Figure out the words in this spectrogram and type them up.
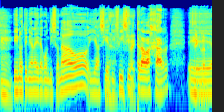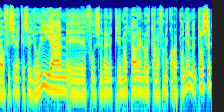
mm. y no tenían aire acondicionado y así es difícil trabajar. Eh, oficinas que se llovían, eh, funcionarios que no estaban en los escalafones correspondientes. Entonces,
